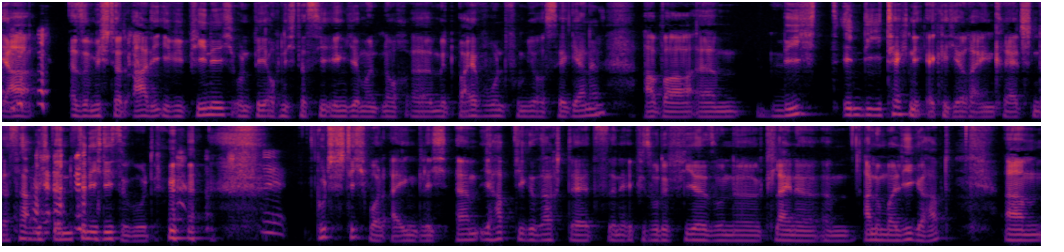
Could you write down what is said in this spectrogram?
Ja, also mich stört A, die EVP nicht und B auch nicht, dass hier irgendjemand noch äh, mit beiwohnt, von mir aus sehr gerne. Aber ähm, nicht in die Technikecke hier reingrätschen. Das habe ich dann, finde ich nicht so gut. Gutes Stichwort eigentlich. Ähm, ihr habt, wie gesagt, jetzt in der Episode 4 so eine kleine ähm, Anomalie gehabt. Ähm,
